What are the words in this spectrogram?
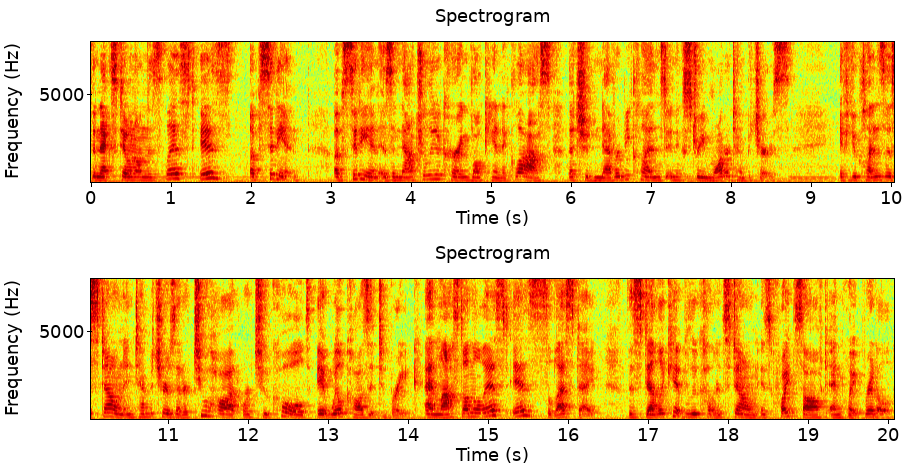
The next stone on this list is obsidian. Obsidian is a naturally occurring volcanic glass that should never be cleansed in extreme water temperatures. If you cleanse this stone in temperatures that are too hot or too cold, it will cause it to break. And last on the list is celestite. This delicate blue colored stone is quite soft and quite brittle,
